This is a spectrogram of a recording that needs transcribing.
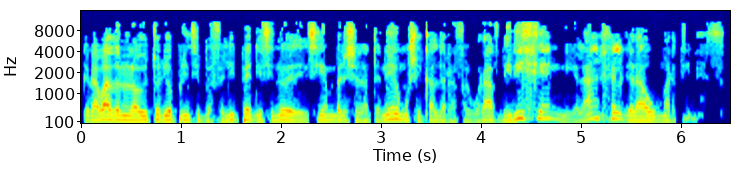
grabado en el Auditorio Príncipe Felipe, 19 de diciembre, es el Ateneo Musical de Rafael Guaraf. Dirige Miguel Ángel Grau Martínez.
